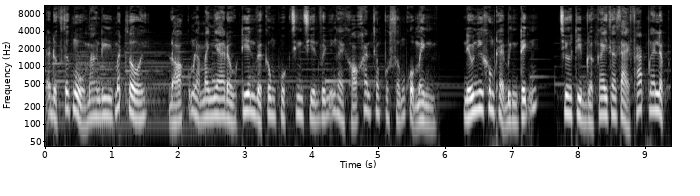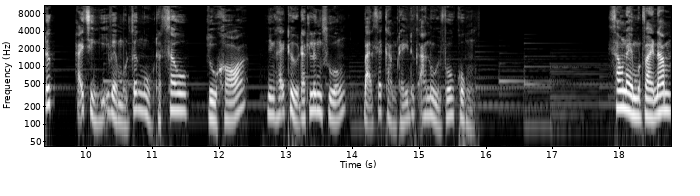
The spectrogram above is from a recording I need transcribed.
đã được giấc ngủ mang đi mất rồi. Đó cũng là manh nha đầu tiên về công cuộc chinh chiến với những ngày khó khăn trong cuộc sống của mình. Nếu như không thể bình tĩnh, chưa tìm được ngay ra giải pháp ngay lập tức, hãy chỉ nghĩ về một giấc ngủ thật sâu. Dù khó, nhưng hãy thử đặt lưng xuống, bạn sẽ cảm thấy được an ủi vô cùng. Sau này một vài năm,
